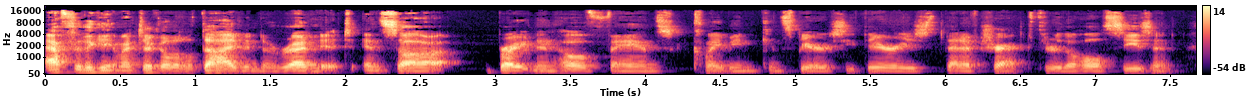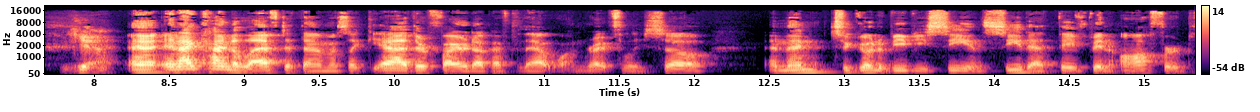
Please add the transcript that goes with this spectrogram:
After the game, I took a little dive into Reddit and saw Brighton and Hove fans claiming conspiracy theories that have tracked through the whole season. Yeah. And, and I kind of laughed at them. I was like, yeah, they're fired up after that one, rightfully so. And then to go to BBC and see that they've been offered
